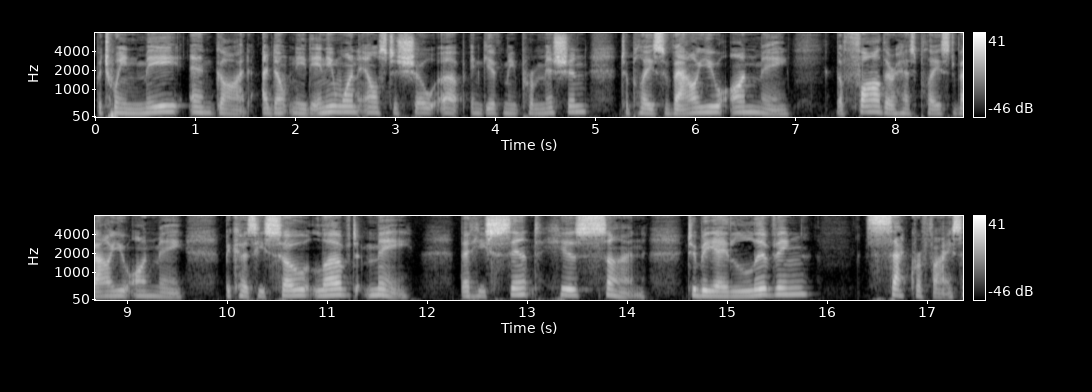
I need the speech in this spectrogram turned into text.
between me and God. I don't need anyone else to show up and give me permission to place value on me. The Father has placed value on me because He so loved me that He sent His Son to be a living sacrifice,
